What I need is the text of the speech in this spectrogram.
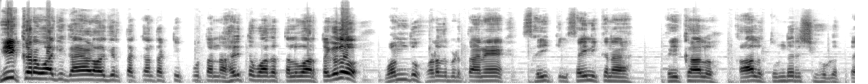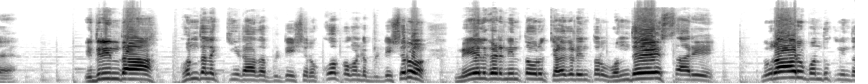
ಭೀಕರವಾಗಿ ಗಾಯಾಳವಾಗಿರ್ತಕ್ಕಂಥ ಟಿಪ್ಪು ತನ್ನ ಹರಿತವಾದ ತಲವಾರ್ ತೆಗೆದು ಒಂದು ಹೊಡೆದು ಬಿಡ್ತಾನೆ. ಸೈಕಿ, ಸೈನಿಕನ ಕೈಕಾಲು, ಕಾಲು ತುಂಡರಿಸಿ ಹೋಗುತ್ತೆ. ಇದರಿಂದ ಗೊಂದಲಕ್ಕೀಡಾದ ಬ್ರಿಟಿಷರು, ಕೋಪಗೊಂಡ ಬ್ರಿಟಿಷರು, ಮೇಲ್ಗಡೆ ನಿಂತವರು, ಕೆಳಗಡೆ ನಿಂತವರು ಒಂದೇ ಸಾರಿ ನೂರಾರು ಬಂದೂಕಿನಿಂದ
